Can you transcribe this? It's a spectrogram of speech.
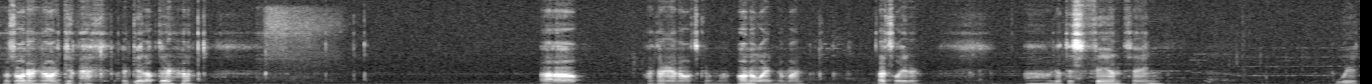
I was wondering how I'd get back, I'd get up there. Uh-oh. I think I know what's coming up. Oh, no, wait, never mind. That's later. Uh, we got this fan thing, which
